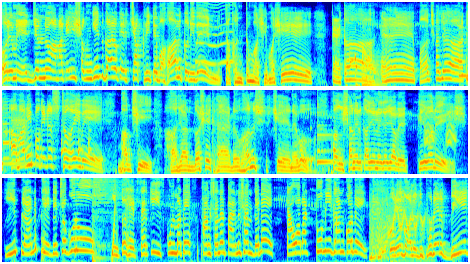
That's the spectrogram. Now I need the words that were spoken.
ওরে মেয়ের জন্য আমাকেই সংগীত গায়কের চাকরিতে বহাল করিবেন, তখন তো মাসে মাসে টাকা হ্যাঁ পাঁচ হাজার আমারই পকেটস্থ হইবে। ভাবছি হাজার দশেক অ্যাডভান্স চেয়ে নেব। ফাংশনের কাজে লেগে যাবে কি বলিস? কি প্ল্যান ফেদেছ গুরু। কিন্তু হেড স্যার কি স্কুল মাঠে ফাংশনের পারমিশন দেবে? তাও আবার তুমি গান করবে। ওরে গলদপুরের বিগ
